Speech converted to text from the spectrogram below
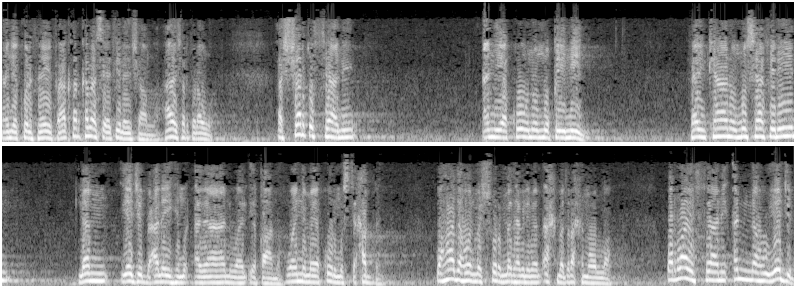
أن يكون اثنين فأكثر كما سيأتينا إن شاء الله. هذا الشرط الأول. الشرط الثاني أن يكونوا مقيمين. فإن كانوا مسافرين لم يجب عليهم الأذان والإقامة وإنما يكون مستحبا. وهذا هو المشهور من مذهب الإمام أحمد رحمه الله. والرأي الثاني أنه يجب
